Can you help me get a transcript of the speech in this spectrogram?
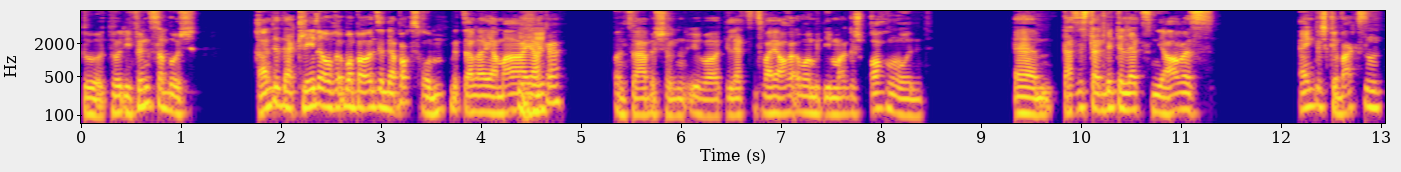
zu Toni Finsterbusch, rannte der Kleine auch immer bei uns in der Box rum mit seiner Yamaha-Jacke. Mhm. Und so habe ich schon über die letzten zwei Jahre immer mit ihm mal gesprochen. Und ähm, das ist dann Mitte letzten Jahres eigentlich gewachsen,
